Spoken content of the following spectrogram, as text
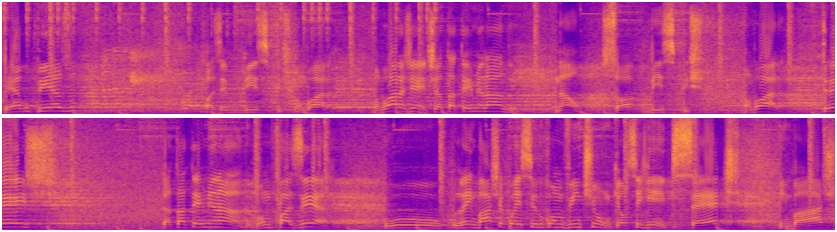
pega o peso, fazer bíceps, vamos embora gente, já está terminando, não, só bíceps, embora, 3, já está terminando. Vamos fazer o lá embaixo é conhecido como 21, que é o seguinte: 7 embaixo,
